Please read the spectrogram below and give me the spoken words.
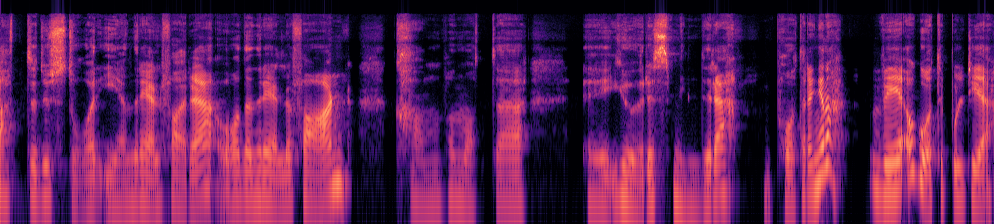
at du står i en reell fare, og den reelle faren kan på en måte eh, gjøres mindre påtrengende ved å gå til politiet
